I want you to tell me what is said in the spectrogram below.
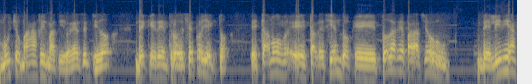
mucho más afirmativas, en el sentido de que dentro de ese proyecto estamos estableciendo que toda reparación de líneas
